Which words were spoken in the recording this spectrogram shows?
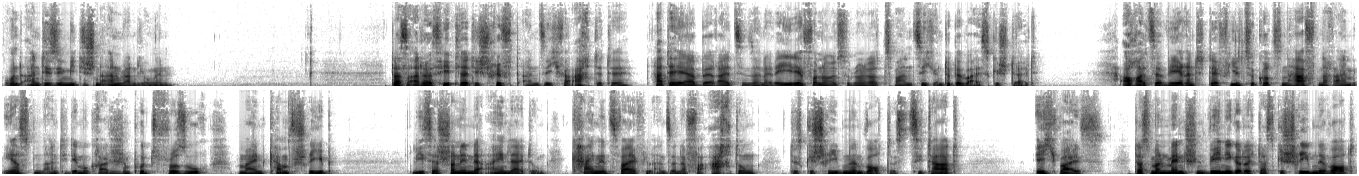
und antisemitischen Anwandlungen. Dass Adolf Hitler die Schrift an sich verachtete, hatte er bereits in seiner Rede von 1920 unter Beweis gestellt. Auch als er während der viel zu kurzen Haft nach einem ersten antidemokratischen Putschversuch Mein Kampf schrieb, ließ er schon in der Einleitung keinen Zweifel an seiner Verachtung des geschriebenen Wortes. Zitat ich weiß, dass man Menschen weniger durch das geschriebene Wort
